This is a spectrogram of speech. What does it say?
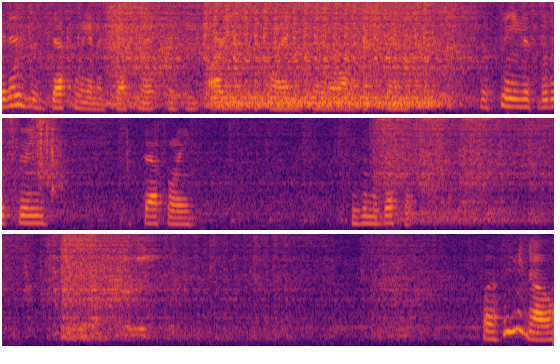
It is definitely an adjustment because you are used to playing on a big screen. So seeing this little screen definitely is an adjustment. But who you know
